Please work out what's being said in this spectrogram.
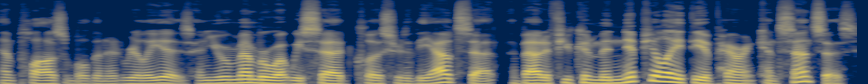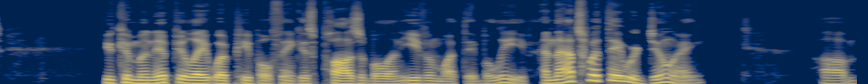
and plausible than it really is. And you remember what we said closer to the outset about if you can manipulate the apparent consensus, you can manipulate what people think is plausible and even what they believe. And that's what they were doing. Um,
